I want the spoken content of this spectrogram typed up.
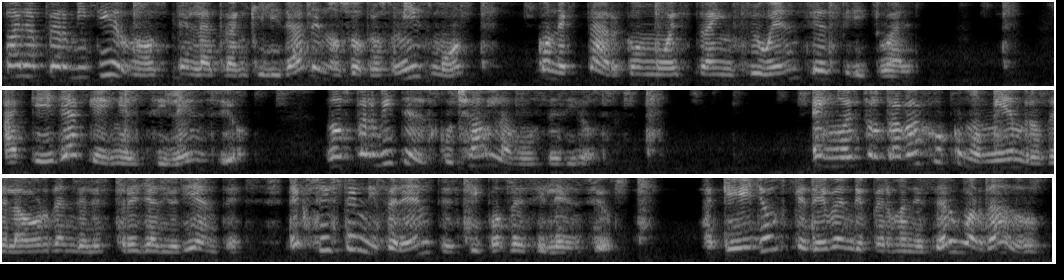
para permitirnos en la tranquilidad de nosotros mismos conectar con nuestra influencia espiritual, aquella que en el silencio nos permite escuchar la voz de Dios. En nuestro trabajo como miembros de la Orden de la Estrella de Oriente existen diferentes tipos de silencios aquellos que deben de permanecer guardados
